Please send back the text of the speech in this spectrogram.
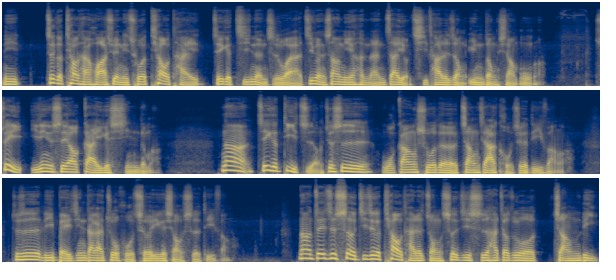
你。这个跳台滑雪，你除了跳台这个机能之外啊，基本上你也很难再有其他的这种运动项目了，所以一定是要盖一个新的嘛。那这个地址哦，就是我刚刚说的张家口这个地方哦，就是离北京大概坐火车一个小时的地方。那这次设计这个跳台的总设计师，他叫做张力，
